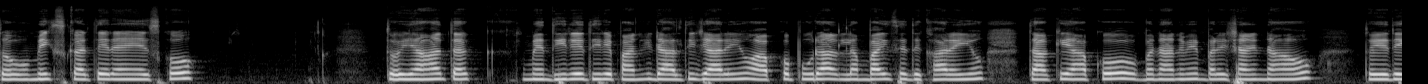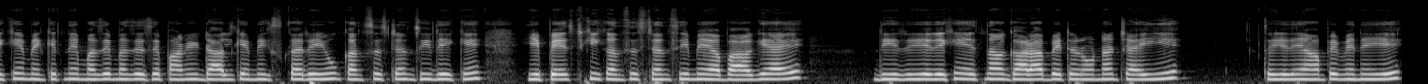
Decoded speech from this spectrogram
तो मिक्स करते रहें इसको। तो यहाँ तक मैं धीरे धीरे पानी डालती जा रही हूँ। आपको पूरा लंबाई से दिखा रही हूँ ताकि आपको बनाने में परेशानी ना हो। तो ये देखें मैं कितने मज़े मज़े से पानी डाल के मिक्स कर रही हूँ। कंसिस्टेंसी देखें, ये पेस्ट की कंसिस्टेंसी में अब आ गया है। धीरे ये देखें, इतना गाढ़ा बेटर होना चाहिए। तो ये यहाँ पे मैंने ये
